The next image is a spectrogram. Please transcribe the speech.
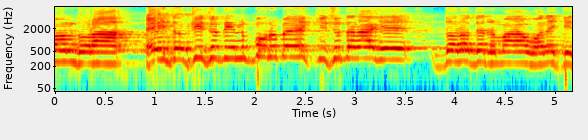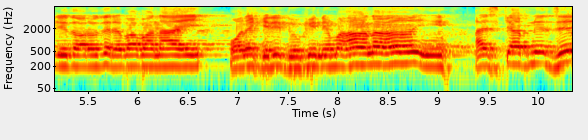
বন্ধুরা, এই তো কিছুদিন পূর্বে, কিছুদিন আগে দরদের মা, অনেকেরই দরদের বাবা নাই, অনেকেরই দুঃখিনী মা নাই। আজকে আপনি যে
